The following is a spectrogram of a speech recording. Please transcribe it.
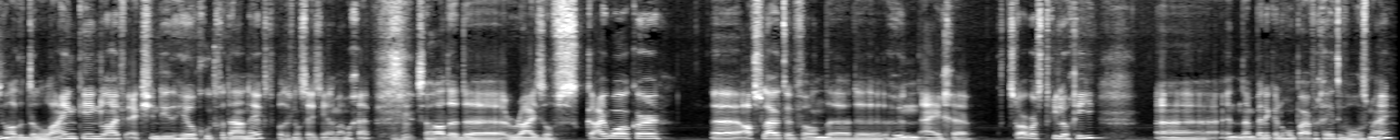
Ze hadden de Lion King live action die het heel goed gedaan heeft, wat ik nog steeds niet helemaal begrijp. Ze hadden de Rise of Skywalker eh, afsluiter van de, de, hun eigen Star Wars trilogie. Eh, en dan ben ik er nog een paar vergeten volgens mij.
